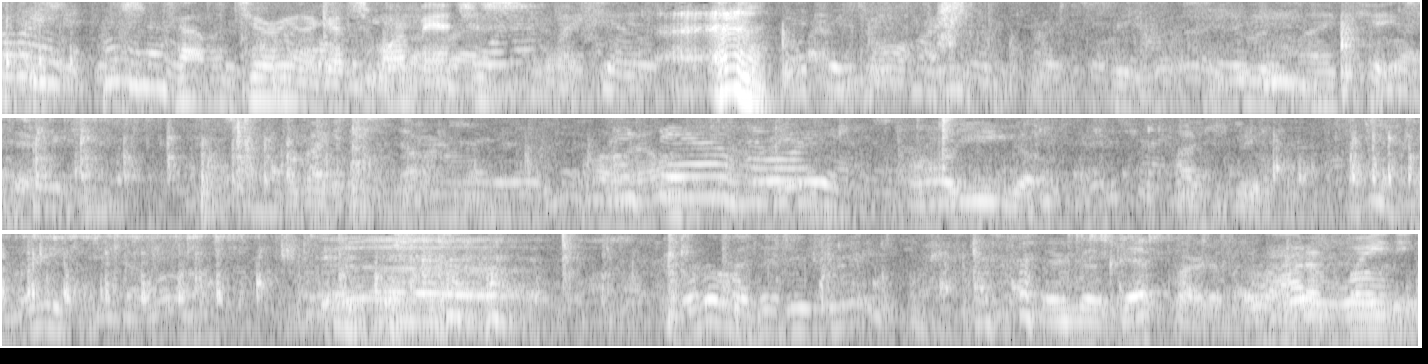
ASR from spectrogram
Some commentary, and I got some more matches. My case there. Hi Phil, how are you? Oh, there you go. How'd you do? There goes that part of A lot of waiting.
